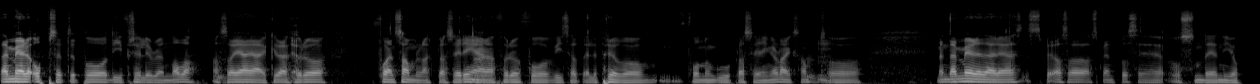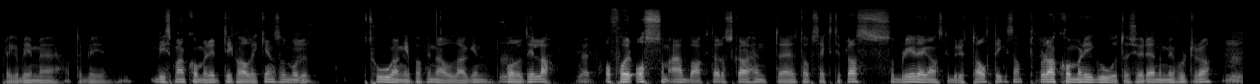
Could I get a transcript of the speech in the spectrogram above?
Det er mer det oppsettet på de forskjellige runna. da. Altså, Jeg er ikke der for å få en sammenlagt plassering. Jeg er der for å få vise at, eller prøve å få noen gode plasseringer. da, ikke sant? Mhm. Og, men det er mer det der jeg er altså, spent på å se åssen det nye opplegget blir med at det blir Hvis man kommer til kvaliken, så må Mm. du to ganger på finaledagen få Mm. det til. da. Ja. Og for oss som er bak der og skal hente topp 60-plass, så blir det ganske brutalt. ikke sant? For da kommer de gode til å kjøre enda mye fortere òg.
